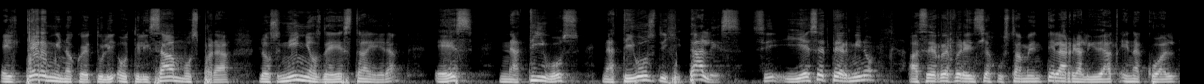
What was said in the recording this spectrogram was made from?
el término que utilizamos para los niños de esta era es nativos, nativos digitales, ¿sí? Y ese término hace referencia justamente a la realidad en la cual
